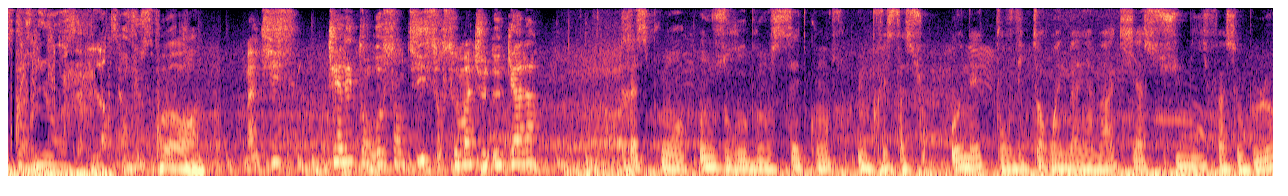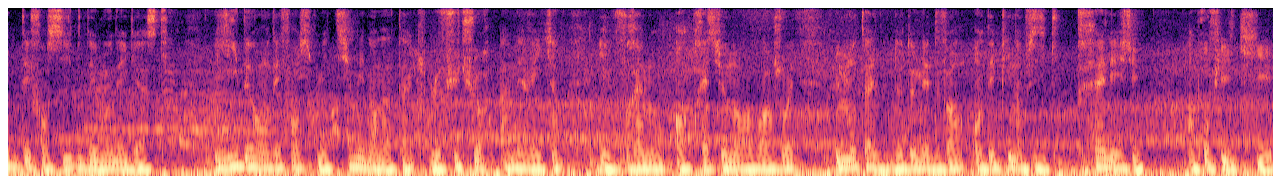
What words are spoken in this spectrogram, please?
Sport News, l'interview sport. Mathis, quel est ton ressenti sur ce match de gala? 13 points, 11 rebonds, 7 contre. Une prestation honnête pour Victor Wenbanyama qui a subi face au bloc défensif des Monégasques. Leader en défense mais timide en attaque, le futur américain est vraiment impressionnant à voir jouer. Une montagne de 2m20 en dépit d'un physique très léger. Un profil qui est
